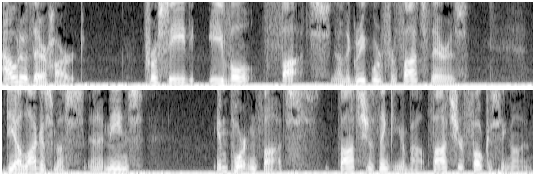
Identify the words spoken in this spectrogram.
out of their heart proceed evil thoughts. Now, the Greek word for thoughts there is dialogismus, and it means important thoughts, thoughts you're thinking about, thoughts you're focusing on.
